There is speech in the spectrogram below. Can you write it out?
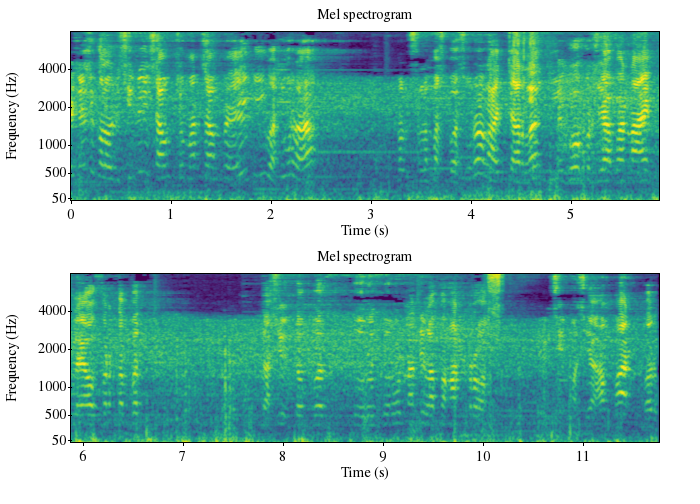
Biasanya sih kalau di sini cuman sampai ini Basura. Selepas Basura lancar lagi gue persiapan naik flyover Tebet. Stasiun Tebet turun-turun nanti lapangan Ros sini masih aman baru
